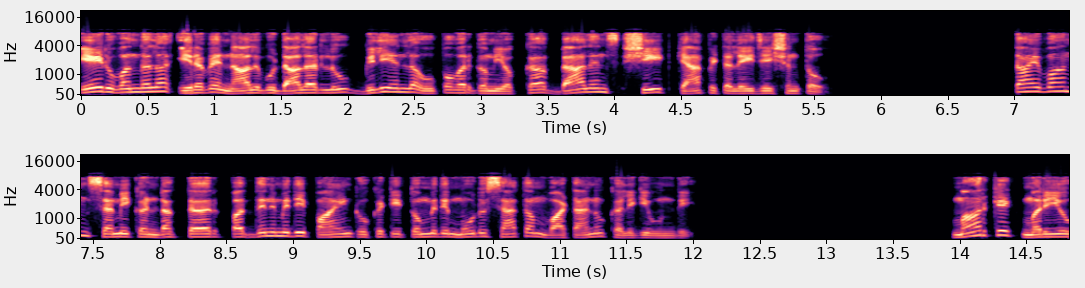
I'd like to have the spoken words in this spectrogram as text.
ఏడు వందల ఇరవై నాలుగు డాలర్లు బిలియన్ల ఉపవర్గం యొక్క బ్యాలెన్స్ షీట్ క్యాపిటలైజేషన్తో. తైవాన్ సెమీకండక్టర్ పద్దెనిమిది పాయింట్ ఒకటి తొమ్మిది మూడు శాతం వాటాను కలిగి ఉంది. మార్కెట్ మరియు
